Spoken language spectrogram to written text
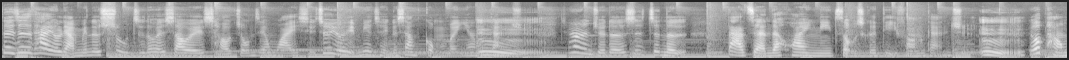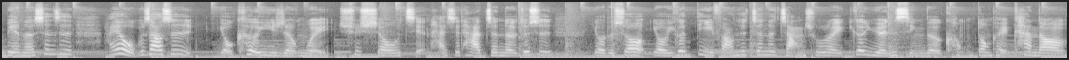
对，就是它有两边的树枝都会稍微朝中间歪斜，就有点变成一个像拱门一样的感觉，就让人觉得是真的大自然在欢迎你走这个地方的感觉。嗯，然后旁边呢，甚至还有我不知道是有刻意人为去修剪，还是它真的就是有的时候有一个地方是真的长出了一个圆形的孔洞，可以看到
